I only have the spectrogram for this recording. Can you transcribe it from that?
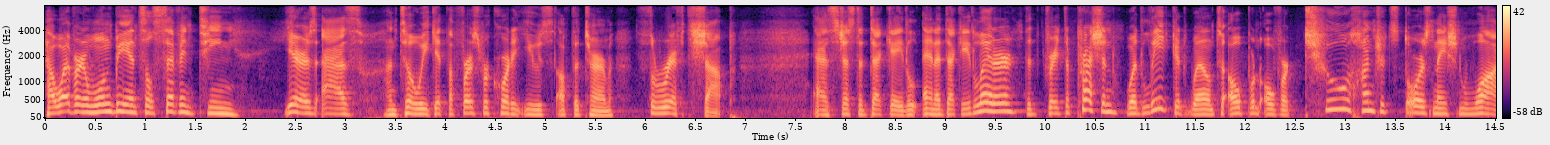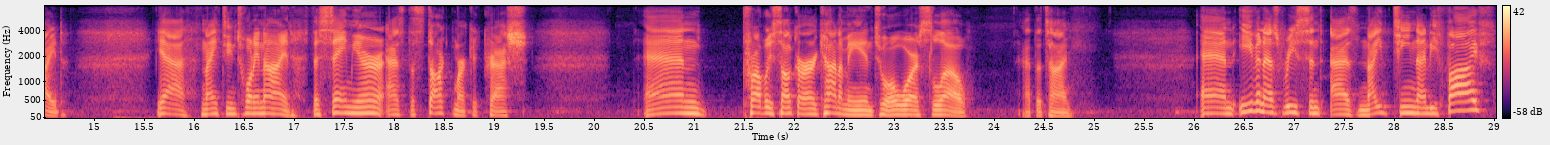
However, it won't be until 17 years as until we get the first recorded use of the term thrift shop. As just a decade and a decade later, the Great Depression would lead Goodwill to open over 200 stores nationwide. Yeah, 1929, the same year as the stock market crash. And probably sunk our economy into a worse low at the time. And even as recent as 1995,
